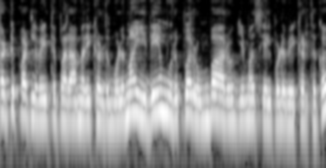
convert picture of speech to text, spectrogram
கட்டுப்பாட்டில் வைத்து பராமரிக்கிறது மூலமாக இதயம் உறுப்பை ரொம்ப ஆரோக்கியமாக செயல்பட வைக்கிறதுக்கு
